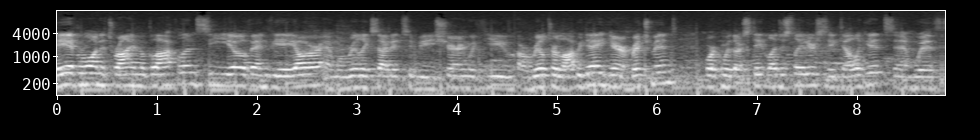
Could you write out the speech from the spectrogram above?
Hey everyone, it's Ryan McLaughlin, CEO of NVAR, and we're really excited to be sharing with you our Realtor Lobby Day here in Richmond, working with our state legislators, state delegates, and with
